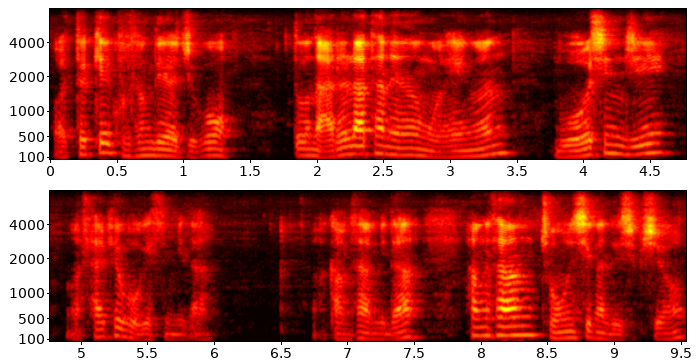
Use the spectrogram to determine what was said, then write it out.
어떻게 구성되어지고 또 나를 나타내는 오행은 무엇인지 어, 살펴보겠습니다. 어, 감사합니다. 항상 좋은 시간 되십시오.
